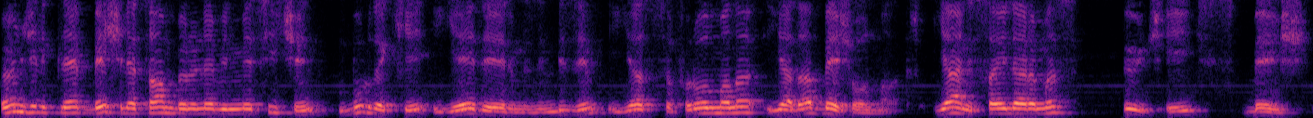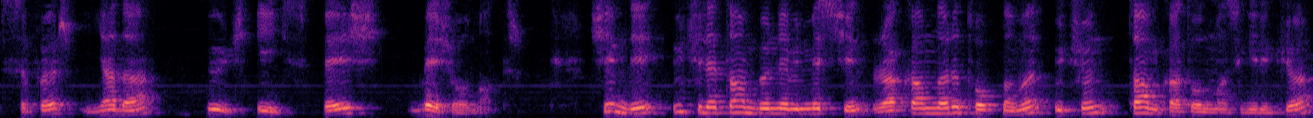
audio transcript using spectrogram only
Öncelikle 5 ile tam bölünebilmesi için buradaki y değerimizin bizim ya 0 olmalı ya da 5 olmalıdır. Yani sayılarımız 3x 5 0 ya da 3x 5 5 olmalıdır. Şimdi 3 ile tam bölünebilmesi için rakamları toplamı 3'ün tam kat olması gerekiyor.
